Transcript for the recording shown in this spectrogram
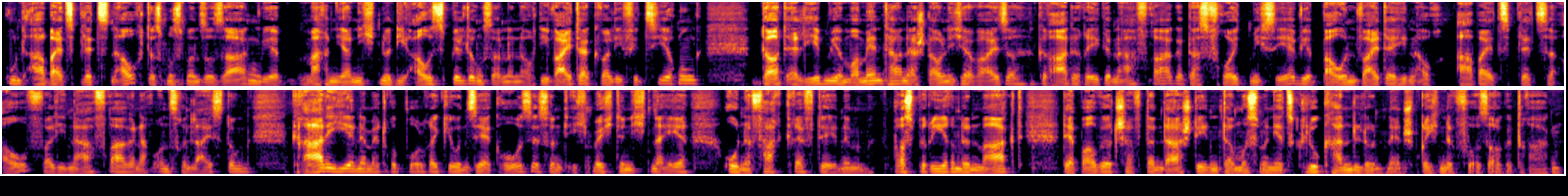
und Arbeitsplätzen auch, das muss man so sagen. Wir machen ja nicht nur die Ausbildung, sondern auch die Weiterqualifizierung. Dort erleben wir momentan erstaunlicherweise gerade rege Nachfrage. Das freut mich sehr. Wir bauen weiterhin auch Arbeitsplätze auf, weil die Nachfrage nach unseren Leistungen gerade hier in der Metropolregion sehr groß ist. Und ich möchte nicht nachher ohne Fachkräfte in einem prosperierenden Markt der Bauwirtschaft dann dastehen. Da muss man jetzt klug handeln und eine entsprechende Vorsorge tragen.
